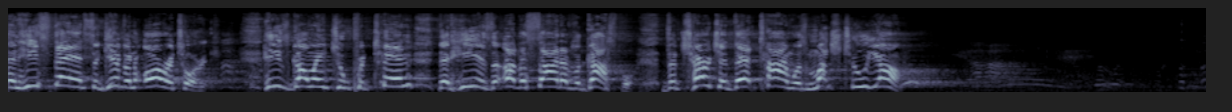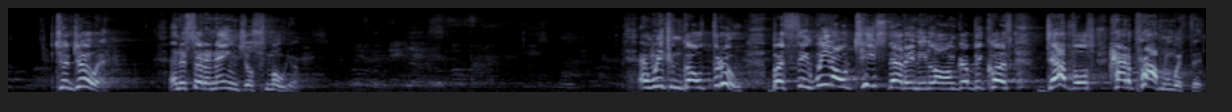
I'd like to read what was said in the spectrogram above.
And he stands to give an oratory. He's going to pretend that he is the other side of the gospel. The church at that time was much too young to do it. And it said an angel smote him. And we can go through. But see, we don't teach that any longer because devils had a problem with it.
